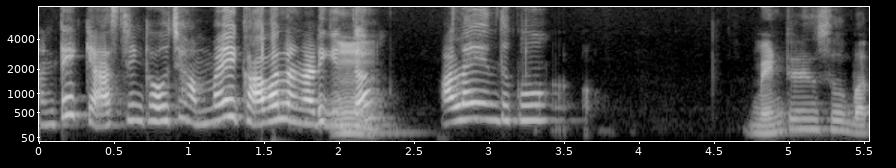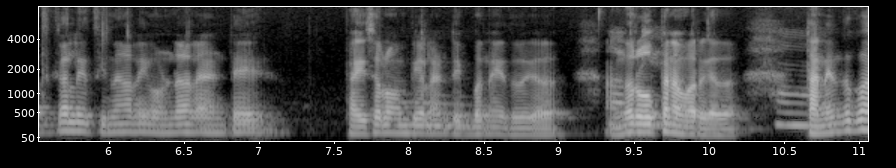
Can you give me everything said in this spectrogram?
అంటే క్యాస్టింగ్ కౌచ్ అమ్మాయి కావాలని అడిగిందా. అలా ఎందుకు? మెయింటెనెన్స్ బతకాలి తినాలి ఉండాలి అంటే పైసలు పంపించాలంటే ఇబ్బంది అవుతుంది కదా. అందరూ. ఓపెన్ అవ్వరు కదా. తను ఎందుకో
